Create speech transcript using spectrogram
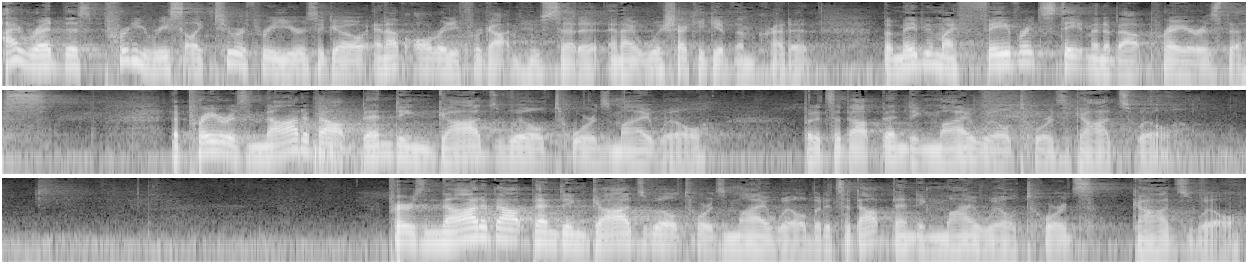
I read this pretty recently, like two or three years ago, and I've already forgotten who said it, and I wish I could give them credit. But maybe my favorite statement about prayer is this that prayer is not about bending God's will towards my will, but it's about bending my will towards God's will. Prayer is not about bending God's will towards my will, but it's about bending my will towards God's will.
